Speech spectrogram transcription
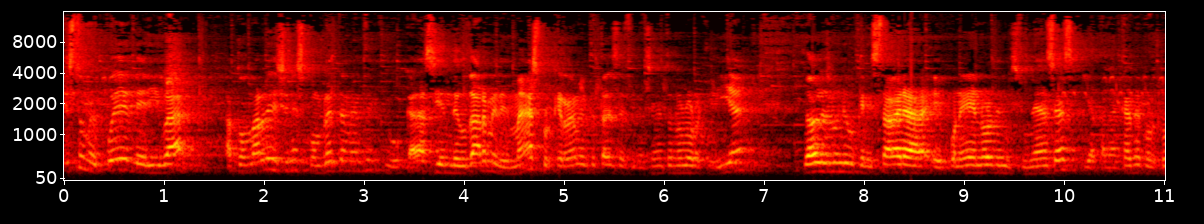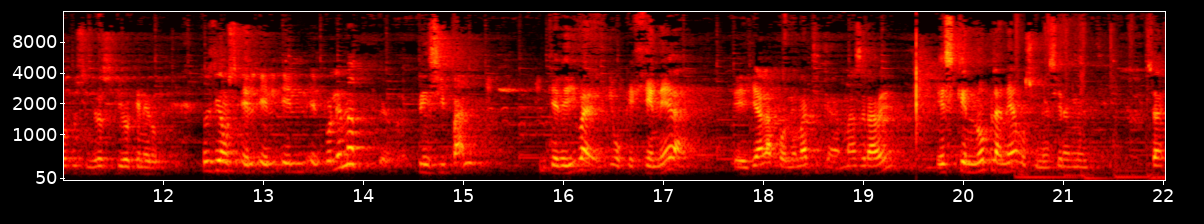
esto me puede derivar a tomar decisiones completamente equivocadas y endeudarme de más porque realmente tal vez el financiamiento no lo requería. Yo lo único que necesitaba era eh, poner en orden mis finanzas y apalancarme con los propios ingresos que yo genero. Entonces, digamos, el, el, el, problema principal que deriva o que genera eh, ya la problemática más grave es que no planeamos financieramente. O sea,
